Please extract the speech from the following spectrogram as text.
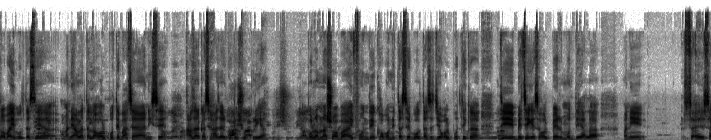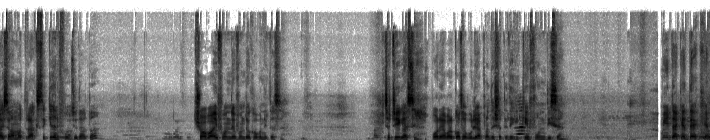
সবাই বলতেছে মানে আল্লাহ তালা অল্পতে বাঁচা নিছে। আল্লাহর কাছে হাজার কোটি শুক্রিয়া। বললাম না সবাই ফোন দিয়ে খবর নিতেছে বলতেছে যে অল্প থেকে যে বেঁচে গেছে অল্পের মধ্যে আল্লাহ মানে সাই সালামত রাখছে। কি জানি ফোন ছিল দাও তো। সবাই ফোন দিয়ে ফোন দিয়ে খবর নিতেছে। আচ্ছা ঠিক আছে। পরে আবার কথা বলি আপনাদের সাথে দেখি কে ফোন দিছে। মেয়েটাকে দেখেন।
